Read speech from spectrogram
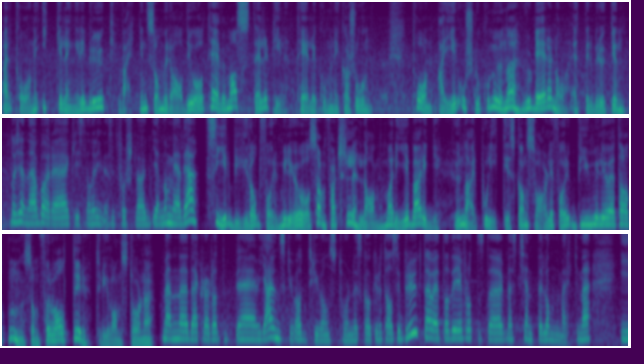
er tårnet ikke lenger i bruk, verken som radio- og TV-mast eller til telekommunikasjon. Tårneier Oslo kommune vurderer nå etterbruken. Nå kjenner jeg bare Kristian Ringnes sitt forslag gjennom media. Sier byråd for miljø og samferdsel Lan Marie Berg. Hun er politisk ansvarlig for Bymiljøetaten, som forvalter Tryvannstårnet. Men eh, det er klart at eh, jeg ønsker jo at Tryvannstårnet skal kunne tas i bruk. Det er jo et av de flotteste, mest kjente landemerkene i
